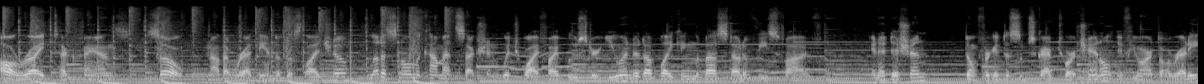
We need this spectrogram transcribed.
Alright, tech fans. So, now that we're at the end of the slideshow, let us know in the comments section which Wi-Fi booster you ended up liking the best out of these five. In addition, don't forget to subscribe to our channel if you aren't already,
